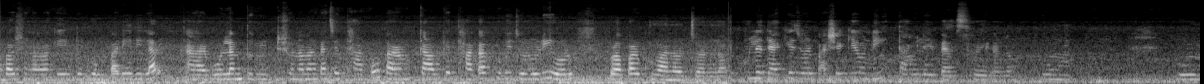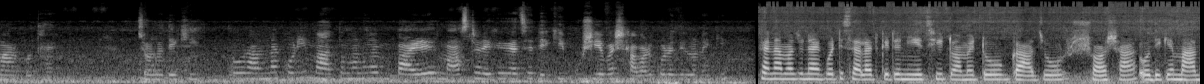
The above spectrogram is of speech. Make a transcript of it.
আবার সোনামাকে একটু ঘুম পাড়িয়ে দিলাম। আর বললাম, তুমি একটু সোনামার কাছে থাকো, কারণ কাউকে থাকা খুবই জরুরি ওর প্রপার ঘুমানোর জন্য। খুলে দেখে যে ওর পাশে কেউ নেই তাহলে ব্যাস হয়ে গেল। ঘুম ঘুম আর কোথায়? চলো দেখি। রান্না করি। মা তো মনে হয় বাইরে মাছটা রেখে গেছে, দেখি পুষিয়ে এবার সাবার করে দিল নাকি। এখানে আমার জন্য একবারটি স্যালাড কেটে নিয়েছি, টমেটো, গাজর, শসা। ওদিকে মাছ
